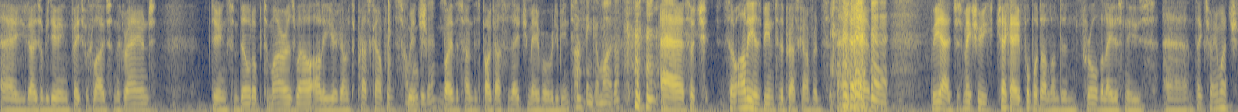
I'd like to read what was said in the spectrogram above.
Uh, you guys will be doing Facebook Lives from the ground, doing some build up tomorrow as well. Ollie, you're going to the press conference, I which there, yeah. by the time this podcast is out, you may have already been to. I think I might have done. Uh, so, ch- so Ollie has been to the press conference. Um, but yeah, just make sure you check out football.london for all the latest news. Uh, and thanks very much.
